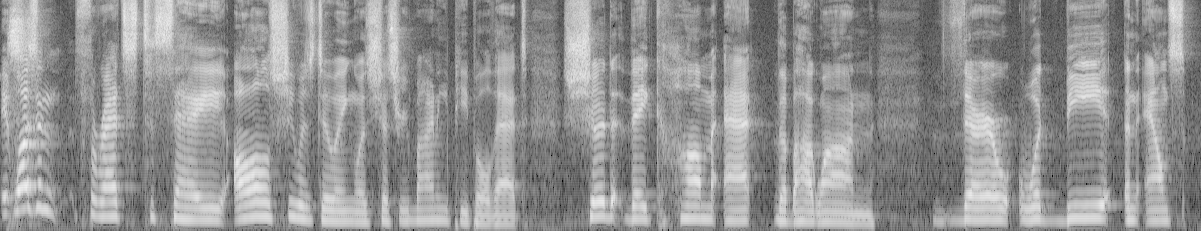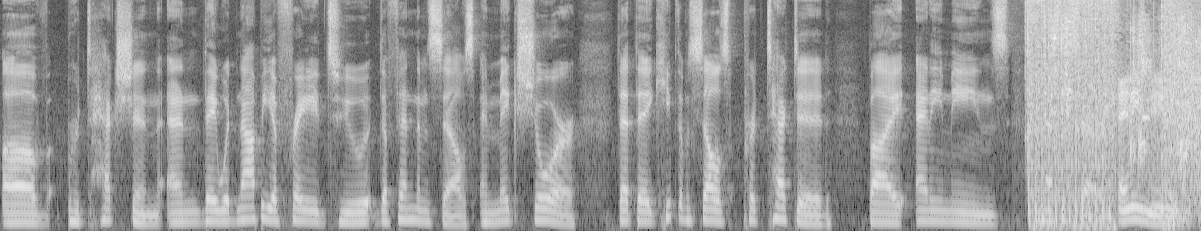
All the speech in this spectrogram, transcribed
It wasn't threats to say all she was doing was just reminding people that should they come at the Bhagwan, there would be an ounce of protection and they would not be afraid to defend themselves and make sure that they keep themselves protected by any means necessary. Any means.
